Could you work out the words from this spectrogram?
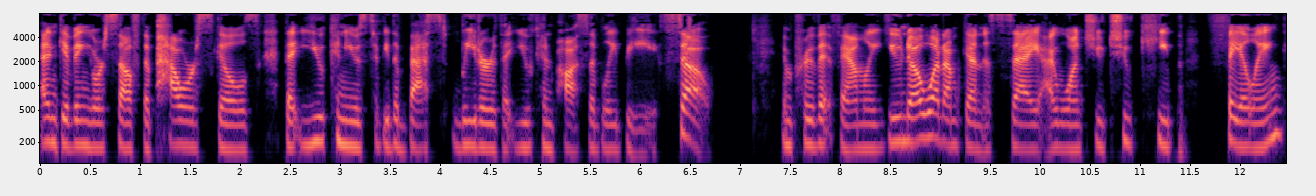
and giving yourself the power skills that you can use to be the best leader that you can possibly be. So, improve it, family. You know what I'm going to say. I want you to keep failing,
